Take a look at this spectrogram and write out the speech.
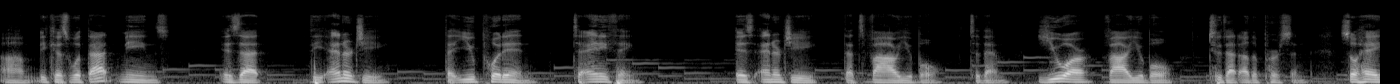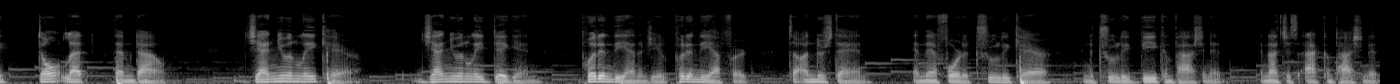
Um, because what that means is that the energy that you put in to anything is energy that's valuable to them. You are valuable to that other person. So, hey, don't let them down. Genuinely care, genuinely dig in, put in the energy, put in the effort to understand, and therefore to truly care and to truly be compassionate and not just act compassionate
